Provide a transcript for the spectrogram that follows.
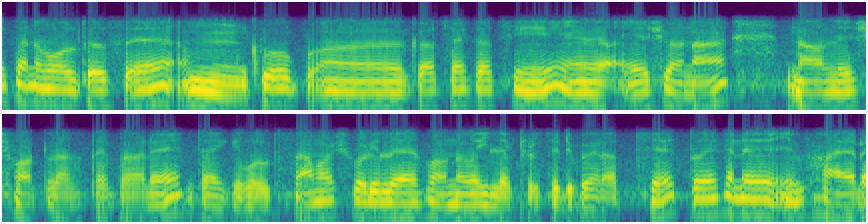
এখানে বলতেছে খুব কাছাকাছি এসো না, নাহলে শর্ট লাগতে পারে, তাই কি বলতেছে, আমার শরীরে এখন ইলেকট্রিসিটি বেরাচ্ছে। তো এখানে ফায়ার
